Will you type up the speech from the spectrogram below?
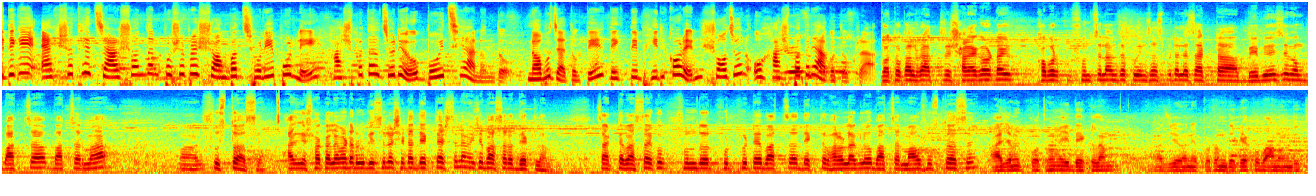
এদিকে একসাথে চার সন্তান প্রসবের সংবাদ ছড়িয়ে পড়লে হাসপাতাল জুড়েও বইছে আনন্দ। নবজাতকদের দেখতে ভিড় করেন স্বজন ও হাসপাতালে আগতকরা। গতকাল রাত্রে সাড়ে এগারোটায় খবর শুনছিলাম যে কুইন্স হসপিটালে চারটা বেবি হয়েছে এবং বাচ্চা বাচ্চার মা সুস্থ আছে। আজকে সকালে আমার একটা রুগী ছিল সেটা দেখতে আসছিলাম এসে বাচ্চাটা দেখলাম। চারটে বাচ্চা খুব সুন্দর ফুটফুটে বাচ্চা দেখতে ভালো লাগল বাচ্চার মাও সুস্থ আছে। আজ আমি প্রথমেই দেখলাম জীবনে প্রথম দেখে খুব আনন্দিত।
